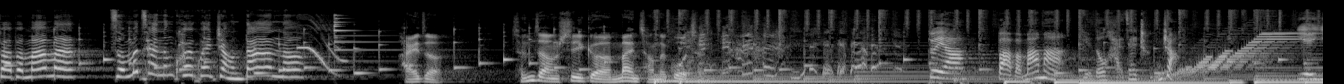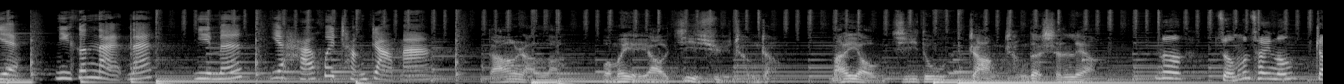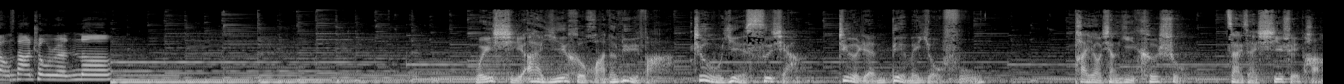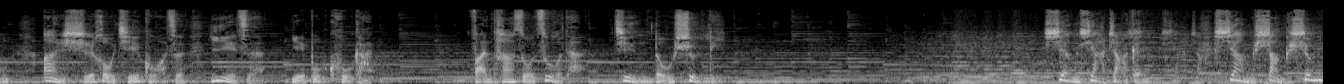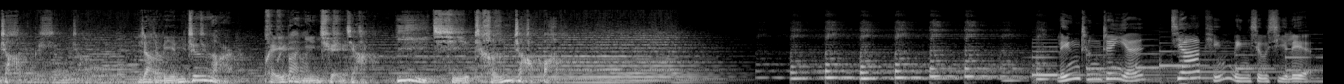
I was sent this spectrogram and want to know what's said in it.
爸爸妈妈，怎么才能快快长大呢？孩子，成长是一个漫长的过程。对呀，爸爸妈妈也都还在成长。爷爷，你和奶奶，你们也还会成长吗？当然了，我们也要继续成长，满有基督长成的身量。那怎么才能长大成人呢？唯喜爱耶和华的律法，昼夜思想，这人变为有福。他要像一棵树，栽在溪水旁，按时候结果子，叶子也不枯干。凡他所做的，尽都顺利。向下扎根，向上生长。让林真儿陪伴您全家一起成长吧。灵城真言家庭灵修系列，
